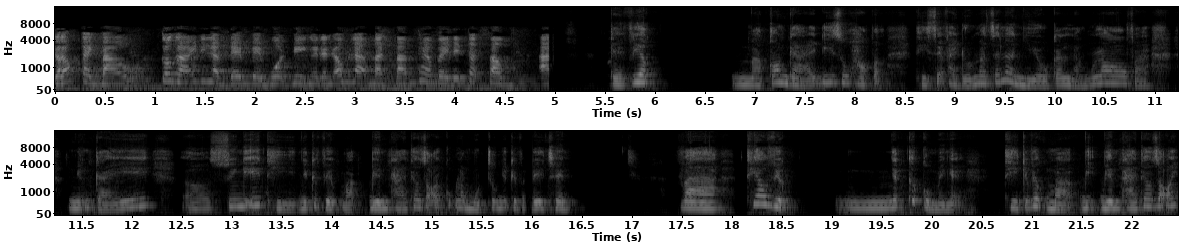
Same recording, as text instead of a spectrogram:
Góc cảnh báo, cô gái đi làm đêm về muộn bị người đàn ông lạ mặt bám theo về đến tận phòng. À... Cái việc mà con gái đi du học ạ, thì sẽ phải đối mặt rất là nhiều cái lắng lo và những cái, uh, suy nghĩ thì những cái việc mà biến thái theo dõi cũng là một trong những cái vấn đề trên. Và theo việc, nhận thức của mình ấy, thì cái việc mà bị biến thái theo dõi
